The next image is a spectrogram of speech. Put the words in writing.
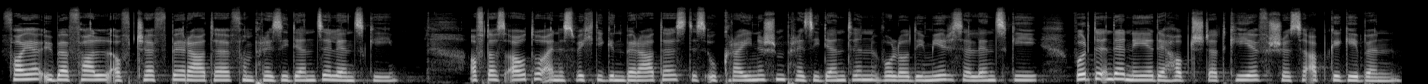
Feuerüberfall auf Chefberater von Präsident Zelensky. Auf das Auto eines wichtigen Beraters des ukrainischen Präsidenten Volodymyr Zelensky wurde in der Nähe der Hauptstadt Kiew Schüsse abgegeben.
